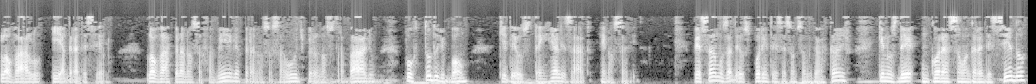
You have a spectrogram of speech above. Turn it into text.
louvá-lo e agradecê-lo. Louvar pela nossa família, pela nossa saúde, pelo nosso trabalho, por tudo de bom que Deus tem realizado em nossa vida. Peçamos a Deus, por intercessão de São Miguel Arcanjo, que nos dê um coração agradecido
